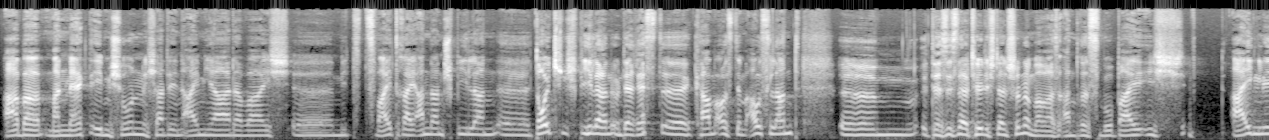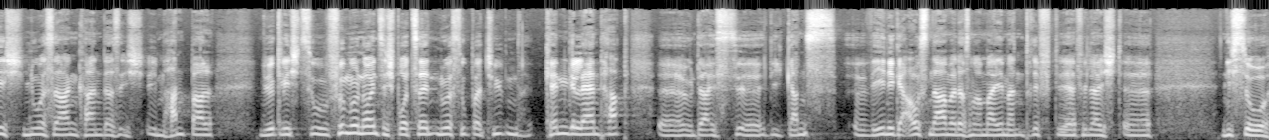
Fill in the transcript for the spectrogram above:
Aber man merkt eben schon, ich hatte in einem Jahr, da war ich äh, mit zwei, drei anderen Spielern, äh, deutschen Spielern und der Rest äh, kam aus dem Ausland. Ähm, das ist natürlich dann schon nochmal was anderes. Wobei ich eigentlich nur sagen kann, dass ich im Handball wirklich zu 95 Prozent nur super Typen kennengelernt habe. Äh, und da ist äh, die ganz wenige Ausnahme, dass man mal jemanden trifft, der vielleicht äh, nicht so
